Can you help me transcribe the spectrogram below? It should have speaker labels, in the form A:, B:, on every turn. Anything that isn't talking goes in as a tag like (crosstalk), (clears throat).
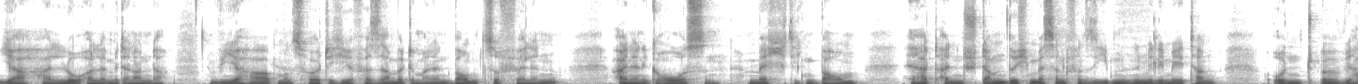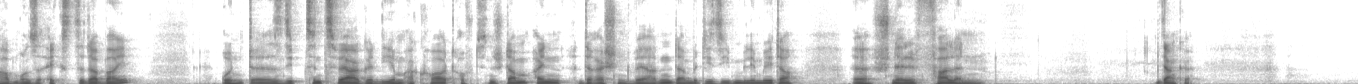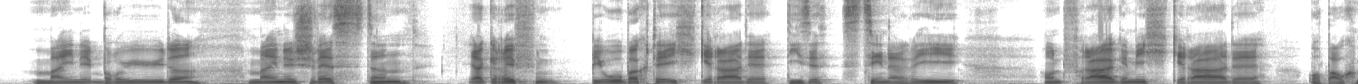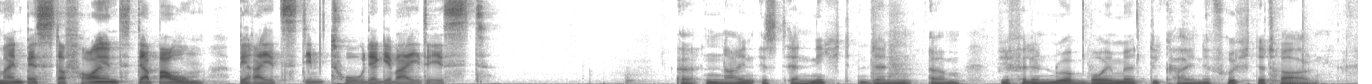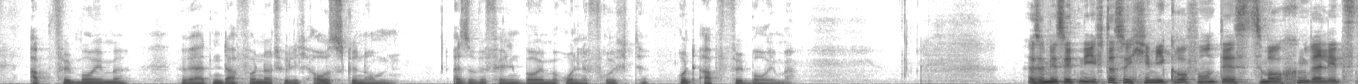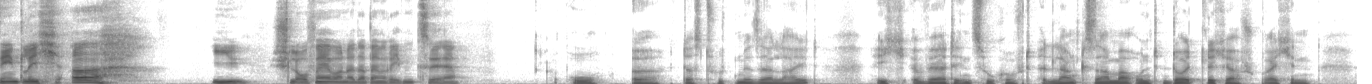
A: Ja, hallo alle miteinander. Wir haben uns heute hier versammelt, um einen Baum zu fällen. Einen großen, mächtigen Baum. Er hat einen Stammdurchmesser von 7 mm und äh, wir haben unsere Äxte dabei und äh, 17 Zwerge, die im Akkord auf diesen Stamm eindreschen werden, damit die 7 mm äh, schnell fallen. Danke.
B: Meine Brüder, meine Schwestern, ergriffen beobachte ich gerade diese Szenerie und frage mich gerade, ob auch mein bester Freund, der Baum, bereits dem Tode geweiht ist.
A: Äh, nein, ist er nicht, denn ähm, wir fällen nur Bäume, die keine Früchte tragen. Apfelbäume werden davon natürlich ausgenommen. Also wir fällen Bäume ohne Früchte und Apfelbäume.
B: Also wir sollten öfter solche Mikrofontests machen, weil letztendlich ah, ich schlafe ein, wenn er da beim Reden zuhört.
A: Oh, äh, das tut mir sehr leid. Ich werde in Zukunft langsamer und deutlicher sprechen,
